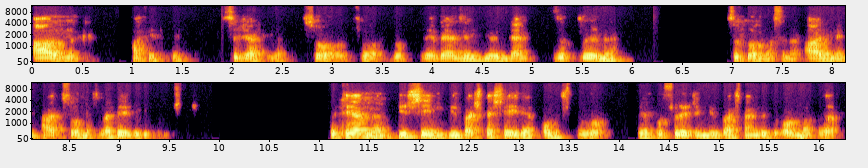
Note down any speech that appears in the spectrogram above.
ağırlık, hafiflik, sıcaklık, soğuk, soğukluk ve benzeri yönden zıtlığını, zıt olmasını, alemin hadis olmasına delil getirmiştir. Öte yandan bir şeyin bir başka şeyden oluştuğu ve bu sürecin bir başlangıcı olmadığı,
